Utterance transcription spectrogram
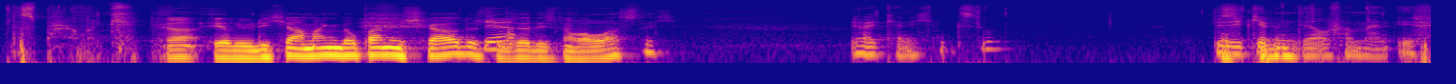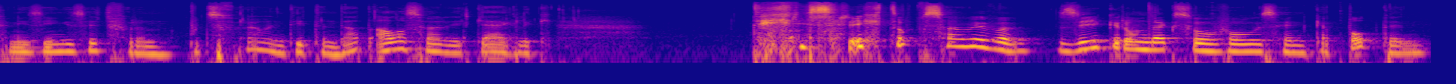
Dat is pijnlijk. Ja, heel uw lichaam hangt op aan uw schouders, Ja. dus dat is nogal lastig. Ja, ik kan echt niks doen. Dus ik heb een deel van mijn erfenis ingezet voor een poetsvrouw en dit en dat. Alles waar ik eigenlijk technisch recht op zou hebben. Zeker omdat ik zo volgens hen kapot ben.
